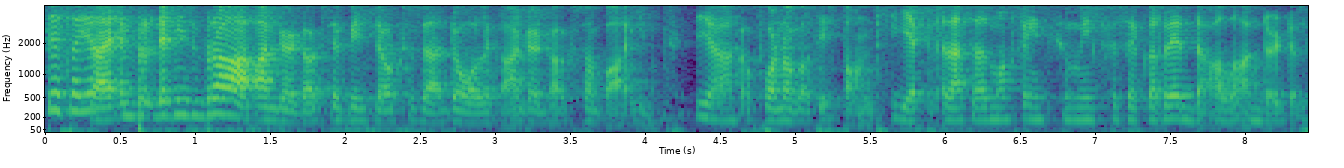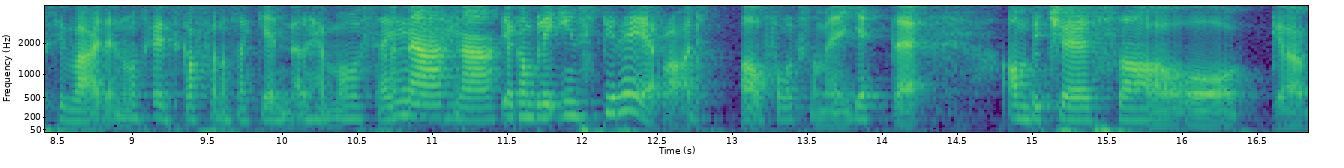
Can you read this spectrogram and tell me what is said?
Det så jag- såhär, en, det finns bra underdogs, sen finns det också så här dåliga underdogs som bara inte Ja. får något till stånd. Jepp, eller så att man ska inte, liksom, inte försöka rädda alla underdogs i världen. Man ska inte skaffa någon sån här kennel hemma hos sig. Nej, nej. Jag kan bli inspirerad av folk som är jätteambitiösa och äh,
